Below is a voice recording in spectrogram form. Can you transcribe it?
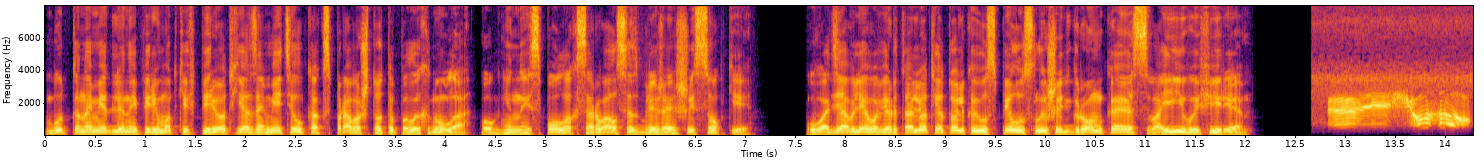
Будто на медленной перемотке вперед я заметил, как справа что-то полыхнуло. Огненный сполох сорвался с ближайшей сопки. Уводя влево вертолет, я только и успел услышать громкое «свои» в эфире. «Э, «Еще залп,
